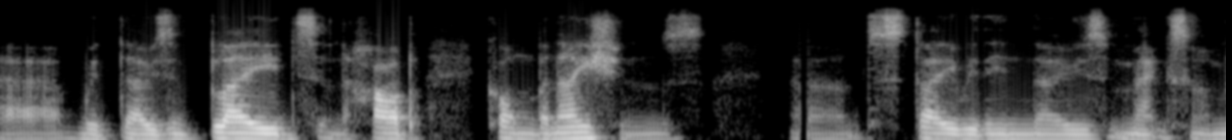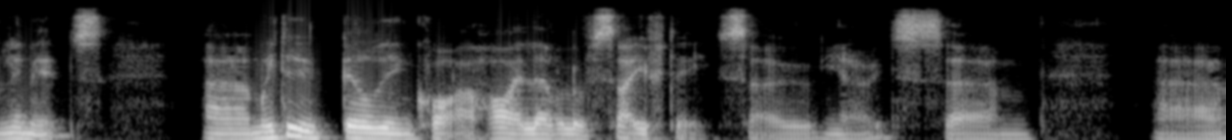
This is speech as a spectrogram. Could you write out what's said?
uh, with those blades and hub combinations um, to stay within those maximum limits. Um, we do build in quite a high level of safety, so you know it's um, uh,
